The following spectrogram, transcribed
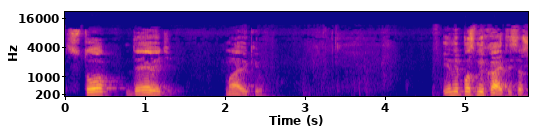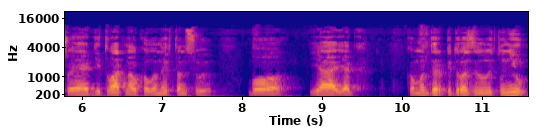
109 мавіків. І не посміхайтеся, що я як дітвак навколо них танцюю. Бо я, як командир підрозділу летунів,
